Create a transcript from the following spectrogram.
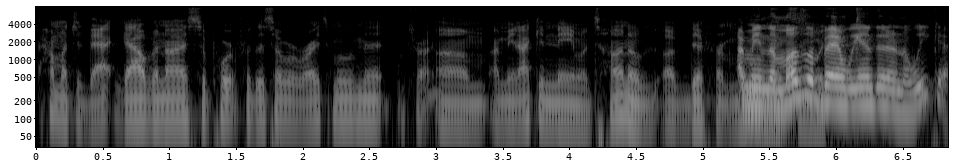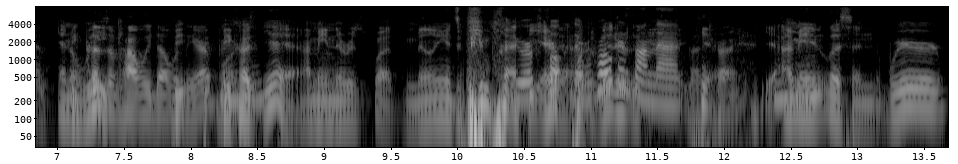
how much of that galvanized support for the civil rights movement. That's right. Um, I mean, I can name a ton of, of different. i mean the muslim ban we ended in a weekend in a because week. of how we dealt with the airport Because yeah, I mean there was what millions of people at You were the fo- airport. they were focused on that. that's right Yeah, I mean, listen, we're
